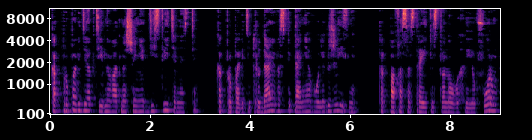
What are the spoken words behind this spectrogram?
как проповеди активного отношения к действительности, как проповеди труда и воспитания воли к жизни, как пафоса строительства новых ее форм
